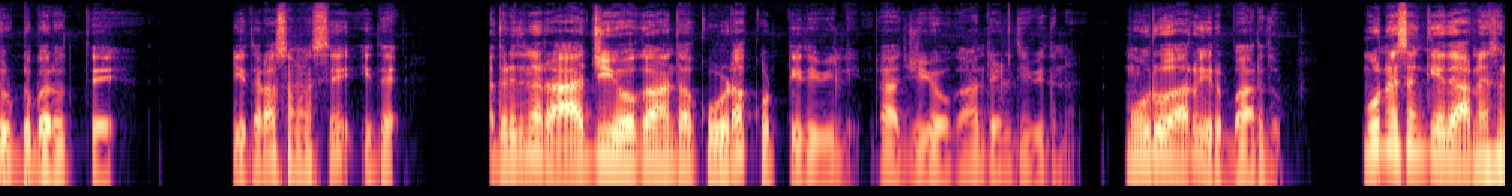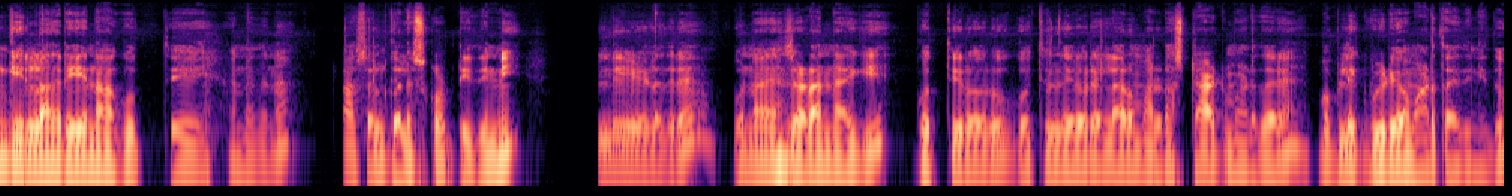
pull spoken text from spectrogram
ದುಡ್ಡು ಬರುತ್ತೆ. ಈ ಥರ ಸಮಸ್ಯೆ ಇದೆ. ಅದರಿಂದ ರಾಜಯೋಗ ಅಂತ ಕೂಡ ಕೊಟ್ಟಿದ್ದೀವಿ ಇಲ್ಲಿ. ರಾಜಯೋಗ ಅಂತ ಹೇಳ್ತೀವಿ ಇದನ್ನು. ಮೂರು ಆರು ಇರಬಾರ್ದು. ಮೂರನೇ ಸಂಖ್ಯೆ ಇದೆ, ಆರನೇ ಸಂಖ್ಯೆ ಇಲ್ಲ ಅಂದರೆ ಏನಾಗುತ್ತೆ ಅನ್ನೋದನ್ನು ಕ್ಲಾಸಲ್ಲಿ ಕಲಿಸ್ಕೊಟ್ಟಿದ್ದೀನಿ. ಇಲ್ಲಿ ಹೇಳಿದ್ರೆ ಪುನಃ ಸಡನ್ನಾಗಿ ಗೊತ್ತಿರೋರು ಗೊತ್ತಿಲ್ಲದಿರೋರು ಎಲ್ಲರೂ ಮಾರಾಟ ಸ್ಟಾರ್ಟ್ ಮಾಡ್ತಾರೆ. ಪಬ್ಲಿಕ್ ವೀಡಿಯೋ ಮಾಡ್ತಾ ಇದ್ದೀನಿ ಇದು.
